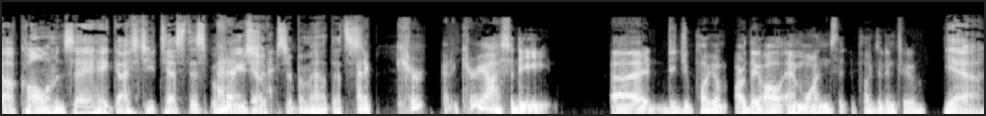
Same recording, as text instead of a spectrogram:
I'll call them and say, "Hey guys, do you test this before of- you Yeah. ship, ship them out?" That's Out of, cur- out of curiosity, uh, did you plug them? Are they all M1s that you plugged it into? yeah.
